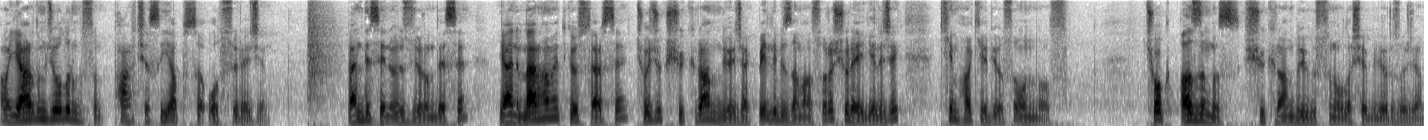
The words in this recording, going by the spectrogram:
Ama yardımcı olur musun? Parçası yapsa o sürecin. Ben de seni özlüyorum dese. Yani merhamet gösterse çocuk şükran duyacak. Belli bir zaman sonra şuraya gelecek. Kim hak ediyorsa onun olsun. Çok azımız şükran duygusuna ulaşabiliyoruz hocam.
